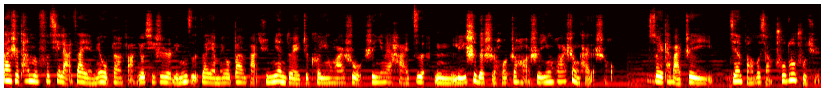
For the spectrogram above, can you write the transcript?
但是他们夫妻俩再也没有办法，尤其是玲子再也没有办法去面对这棵樱花树，是因为孩子嗯离世的时候正好是樱花盛开的时候，所以他把这一间房子想出租出去，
